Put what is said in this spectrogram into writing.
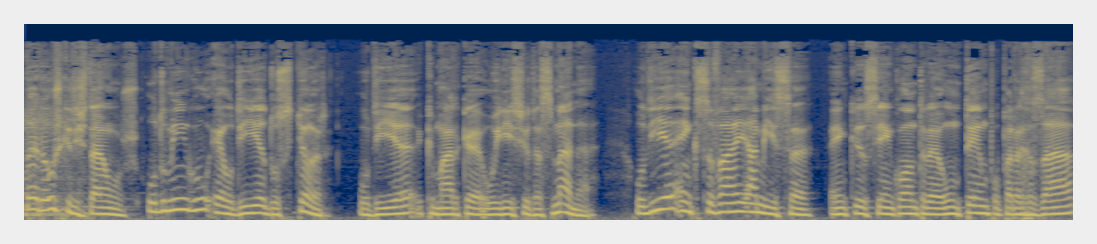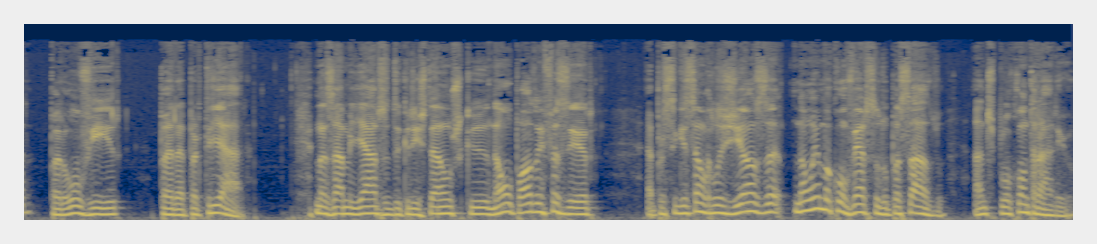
Para os cristãos, o domingo é o dia do Senhor, o dia que marca o início da semana, o dia em que se vai à missa, em que se encontra um tempo para rezar, para ouvir, para partilhar. Mas há milhares de cristãos que não o podem fazer. A perseguição religiosa não é uma conversa do passado, antes pelo contrário,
